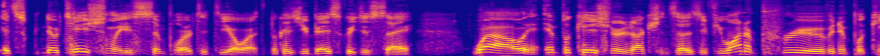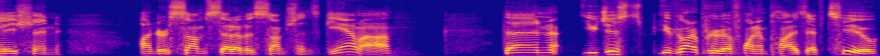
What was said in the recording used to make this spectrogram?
it's notationally simpler to deal with because you basically just say, well, implication reduction says if you want to prove an implication under some set of assumptions gamma, then you just if you want to prove f1 implies f2,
